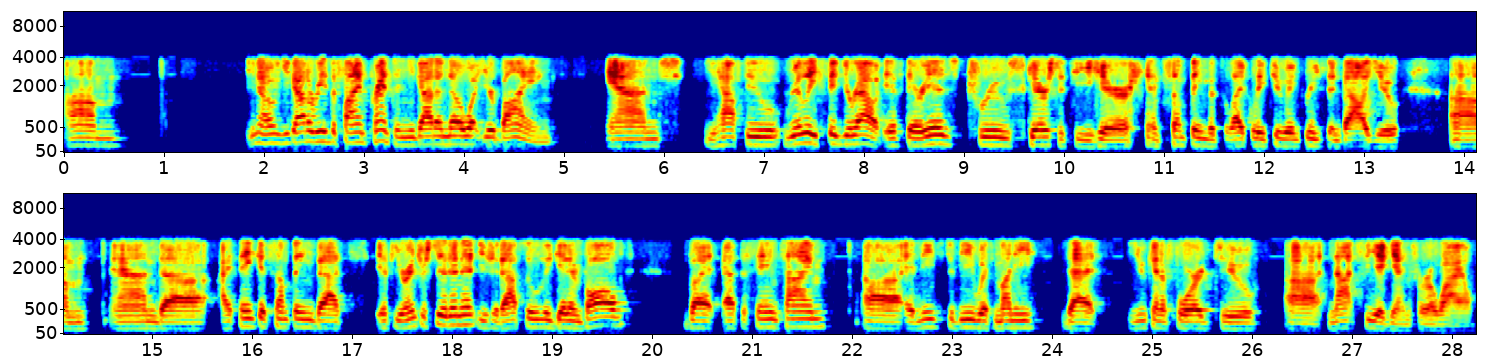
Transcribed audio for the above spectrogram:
um, you know, you got to read the fine print and you got to know what you're buying. And you have to really figure out if there is true scarcity here and something that's likely to increase in value. Um, and uh, I think it's something that if you're interested in it, you should absolutely get involved. But at the same time, uh, it needs to be with money that you can afford to uh, not see again for a while.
